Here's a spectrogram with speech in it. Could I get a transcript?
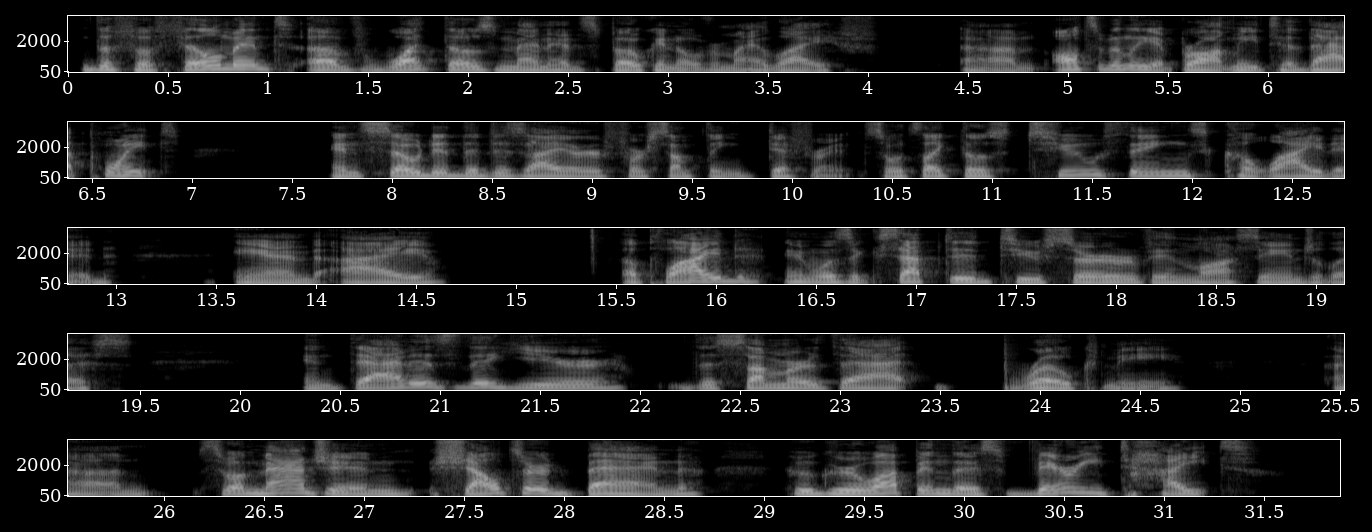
the fulfillment of what those men had spoken over my life um, ultimately it brought me to that point and so did the desire for something different so it's like those two things collided and i applied and was accepted to serve in los angeles and that is the year the summer that broke me um, so imagine sheltered ben who grew up in this very tight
